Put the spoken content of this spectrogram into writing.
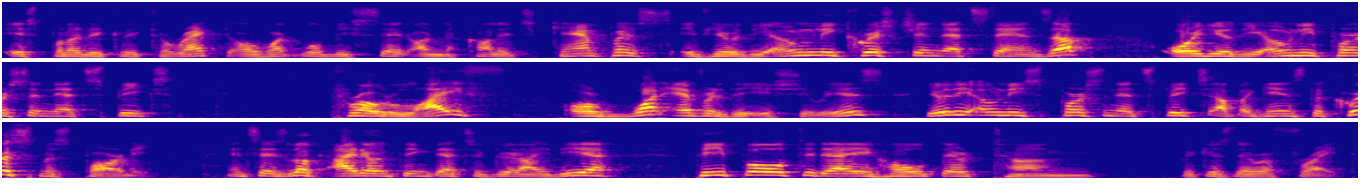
is politically correct or what will be said on the college campus. If you're the only Christian that stands up, or you're the only person that speaks pro life or whatever the issue is, you're the only person that speaks up against the Christmas party and says, Look, I don't think that's a good idea. People today hold their tongue because they're afraid.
